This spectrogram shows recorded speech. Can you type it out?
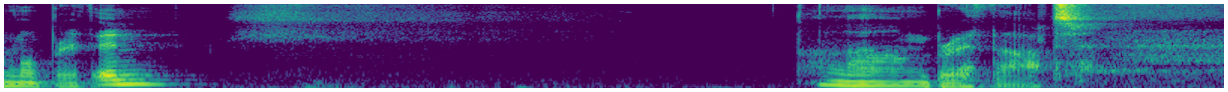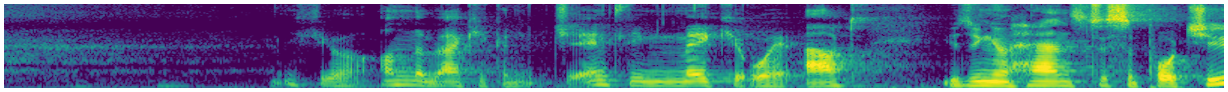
One more breath in. Long breath out. If you're on the back, you can gently make your way out using your hands to support you.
